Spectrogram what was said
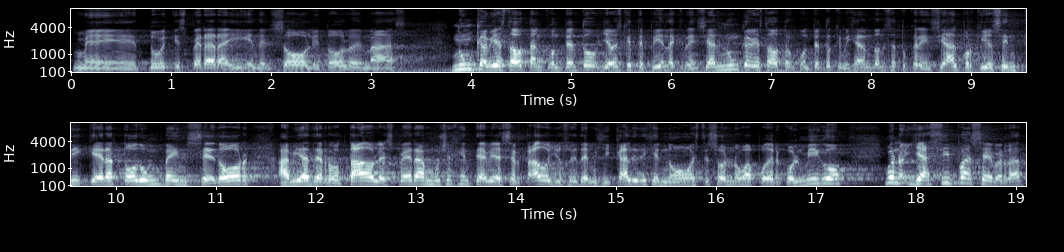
me tuve que esperar ahí en el sol y todo lo demás. Nunca había estado tan contento, ya ves que te piden la credencial, nunca había estado tan contento que me dijeran dónde está tu credencial, porque yo sentí que era todo un vencedor, había derrotado la espera, mucha gente había desertado, yo soy de Mexicali, dije, no, este sol no va a poder conmigo. Bueno, y así pasé, ¿verdad?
